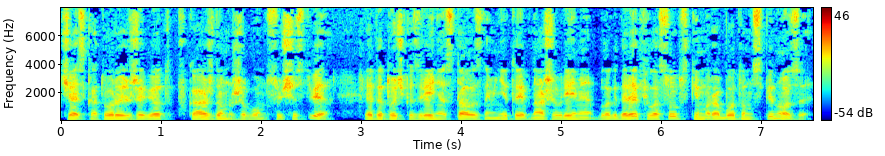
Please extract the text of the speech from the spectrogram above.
часть которой живет в каждом живом существе. Эта точка зрения стала знаменитой в наше время благодаря философским работам Спинозы,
